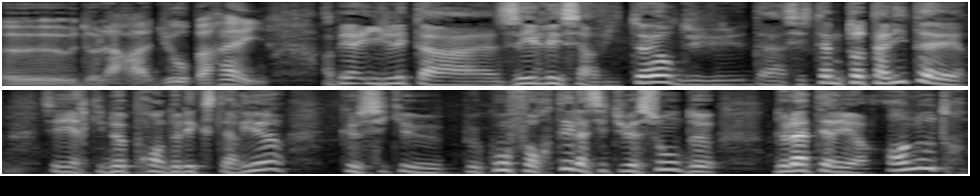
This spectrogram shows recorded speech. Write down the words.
de la radio pareil. Ah bien, il est un zélé serviteur d'un système totalitaire, c'est-à-dire qu'il ne prend de l'extérieur que ce qui peut conforter la situation de, de l'intérieur. En outre,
